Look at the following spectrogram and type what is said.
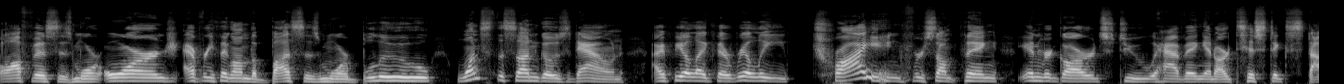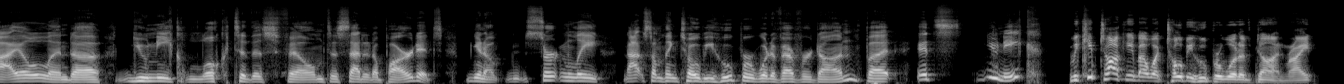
office is more orange, everything on the bus is more blue. Once the sun goes down, I feel like they're really trying for something in regards to having an artistic style and a unique look to this film to set it apart. It's, you know, certainly not something Tobe Hooper would have ever done, but it's unique. We keep talking about what Tobe Hooper would have done, right?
